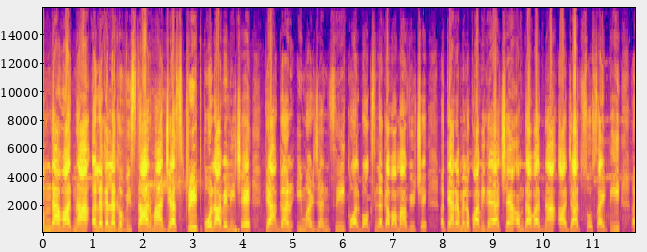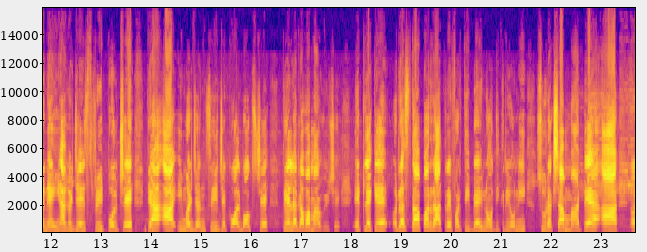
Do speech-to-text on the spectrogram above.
અમદાવાદના અલગ અલગ વિસ્તારમાં જ્યાં સ્ટ્રીટ પોલ આવેલી છે, ત્યાં આગળ ઇમરજન્સી કોલ બોક્સ લગાવવામાં આવ્યું છે. અત્યારે અમે લોકો આવી ગયા છે અમદાવાદના આઝાદ સોસાયટી અને અહીંયા આગળ જે સ્ટ્રીટ પોલ છે, ત્યાં આ ઇમરજન્સી જે કોલ બોક્સ છે, તે લગાવવામાં આવ્યું છે. એટલે કે રસ્તા પર રાત્રે ફરતી બહેનો, દીકરીઓની સુરક્ષા માટે આ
